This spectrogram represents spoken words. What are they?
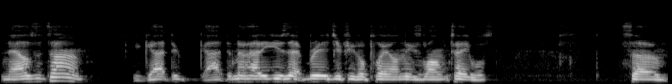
Now's the time. You got to got to know how to use that bridge if you're gonna play on these long tables. So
